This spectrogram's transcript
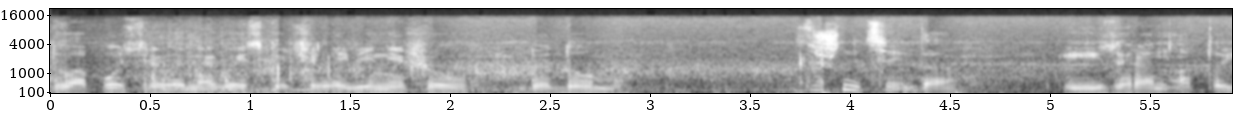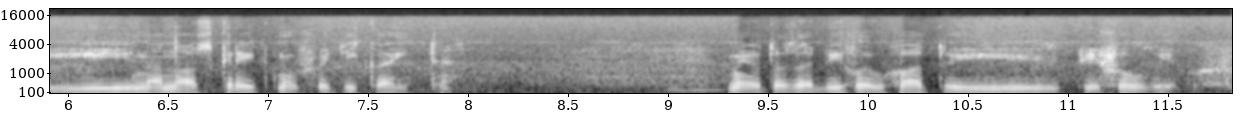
Два постріли ми вискочили. Він йшов додому З рушницею. да, і з гранатою. І на нас крикнув, що тікайте. Ми ото забігли в хату і пішов вибух.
